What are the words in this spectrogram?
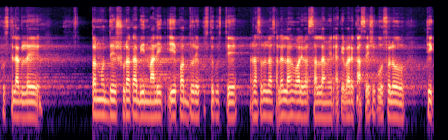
খুঁজতে লাগলে তন্মধ্যে সুরাকা বিন মালিক এ পথ ধরে খুঁজতে খুঁজতে রাসুল্লাহ সাল্লাহ আলী সাল্লামের একেবারে কাছে এসে পৌঁছলো। ঠিক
